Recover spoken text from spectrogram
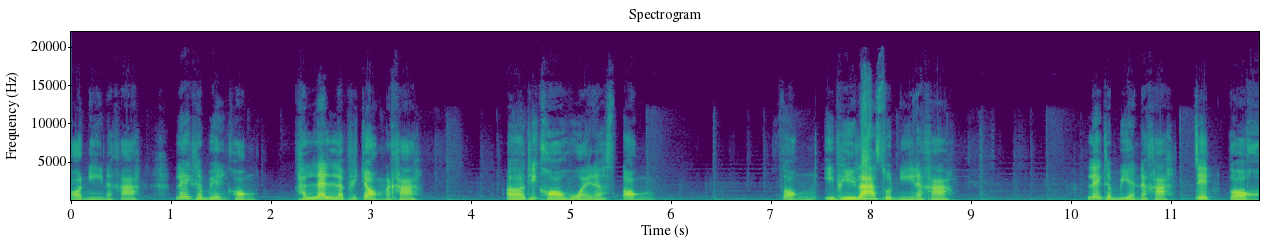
ตอนนี้นะคะ เลขทะเบียนของคันเล่นและพี่จองนะคะ เอ่อ ที่คอหวยนะส่องส่องอีพีล่าสุดนี้นะคะ เลขทะเบียนนะคะ 7กค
